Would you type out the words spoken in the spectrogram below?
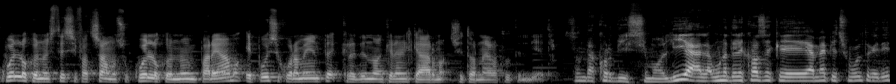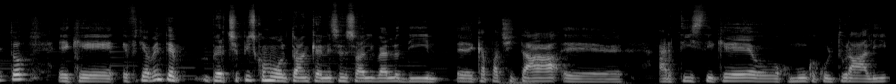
quello che noi stessi facciamo, su quello che noi impariamo e poi sicuramente, credendo anche nel karma, ci tornerà tutto indietro. Sono d'accordissimo. Lì una delle cose che a me piace molto che hai detto e che effettivamente percepisco molto anche nel senso a livello di eh, capacità eh, artistiche o comunque culturali,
